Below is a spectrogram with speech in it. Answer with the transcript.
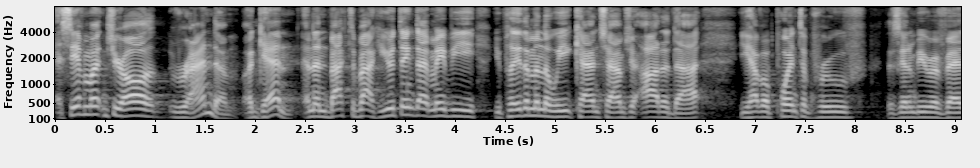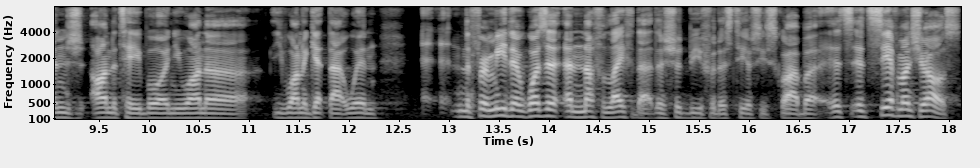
CF Montreal random again, and then back to back. You would think that maybe you play them in the week, can champs, you're out of that. You have a point to prove. There's gonna be revenge on the table, and you wanna you wanna get that win. For me, there wasn't enough life that there should be for this TFC squad, but it's it's CF Montreal's.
